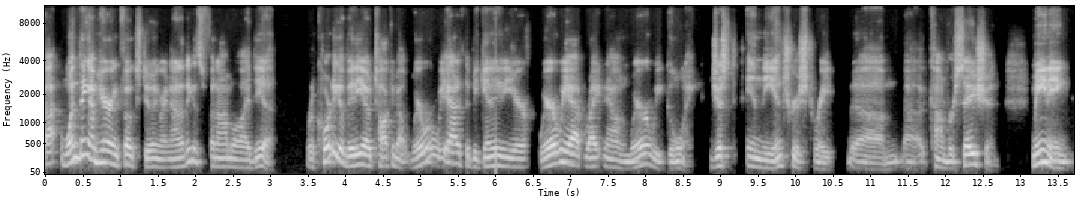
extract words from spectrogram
uh, one thing I'm hearing folks doing right now, I think it's a phenomenal idea. Recording a video talking about where were we at at the beginning of the year, where are we at right now, and where are we going, just in the interest rate um, uh, conversation. Meaning,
